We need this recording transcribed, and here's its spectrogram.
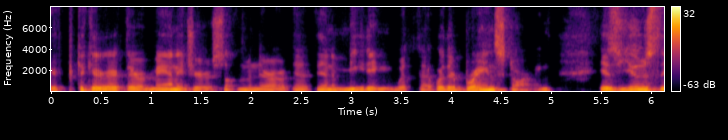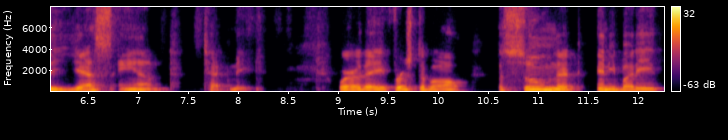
if particularly if they're a manager or something and they're in, in a meeting with uh, where they're brainstorming, is use the yes and technique, where they first of all assume that anybody,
